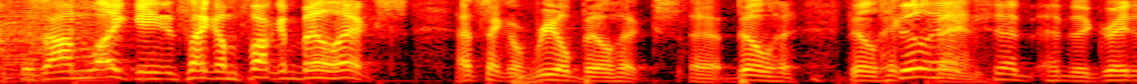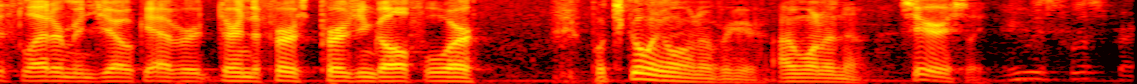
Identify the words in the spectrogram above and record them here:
Because I'm liking, it's like I'm fucking Bill Hicks. That's like a real Bill Hicks, uh, Bill Bill Hicks Bill fan. Hicks had, had the greatest Letterman joke ever during the first Persian Gulf War. What's going on over here? I want to know. Seriously. He was whispering to me.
